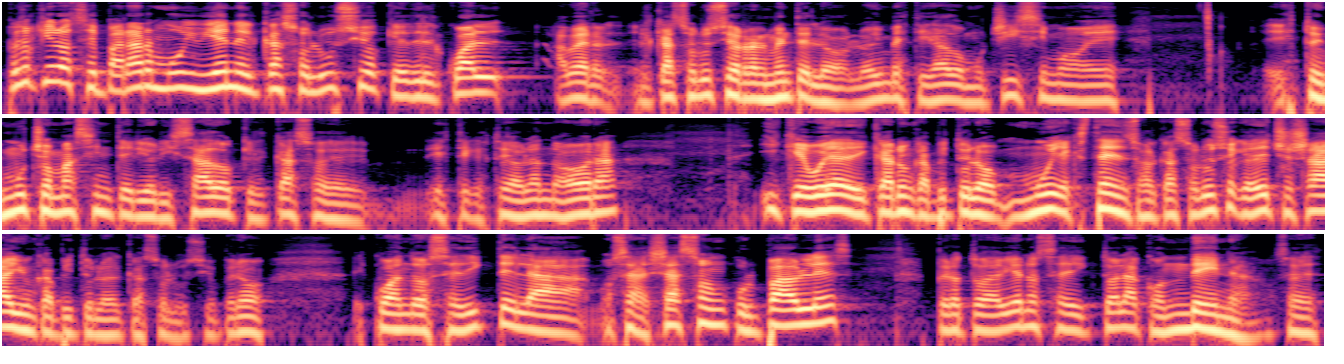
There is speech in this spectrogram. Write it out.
Pero yo quiero separar muy bien el caso Lucio, que del cual, a ver, el caso Lucio realmente lo, he investigado muchísimo. Eh, estoy mucho más interiorizado que el caso de este que estoy hablando ahora. Y que voy a dedicar un capítulo muy extenso al caso Lucio, que de hecho ya hay un capítulo del caso Lucio. Pero cuando se dicte la. O sea, ya son culpables, pero todavía no se dictó la condena. O sea,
